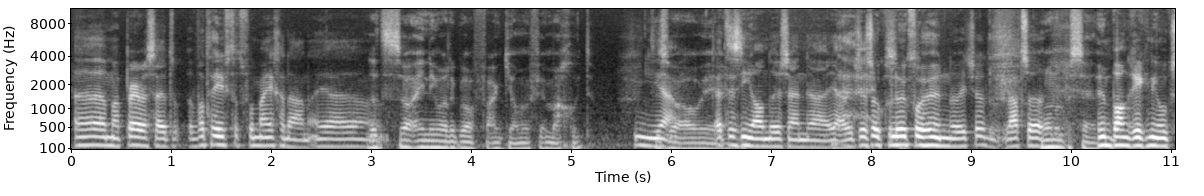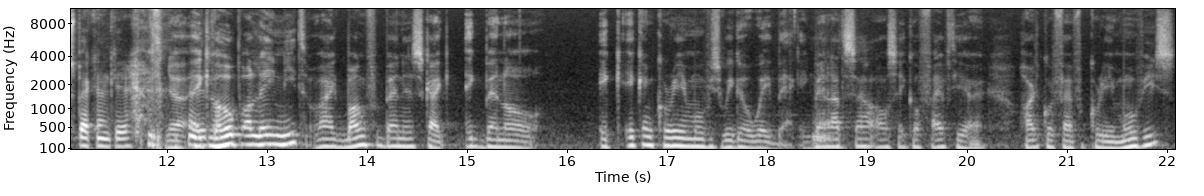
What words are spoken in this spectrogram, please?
Eh, maar Parasite, wat heeft dat voor mij gedaan? Ja, Dat is wel één ding wat ik wel vaak jammer vind, maar goed. Het is ja. wel weer... Het is niet anders en eh, ja, het is ook leuk voor hun, weet je. Laat ze 100%. hun bankrekening ook spekken een keer. Ja, ik hoop alleen niet, waar ik bang voor ben, is... Kijk, ik ben al... Ik, ik en Korean movies, we go way back. Ik ben, Ja. laten we zeggen, al zeker al 15 jaar hardcore fan van Korean movies.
